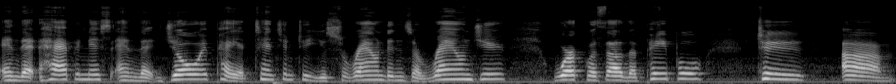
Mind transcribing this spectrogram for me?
and that happiness and that joy pay attention to your surroundings around you work with other people to um,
